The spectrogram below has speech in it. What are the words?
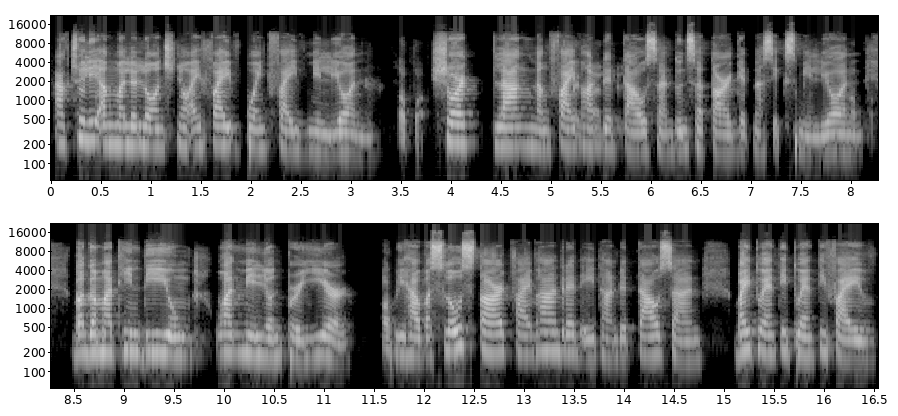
actually ang malalaunch nyo ay 5.5 million. Opo. Short lang ng 500,000 dun sa target na 6 million. Bagamat hindi yung 1 million per year. Opo. We have a slow start, 500, 800,000. By 2025,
